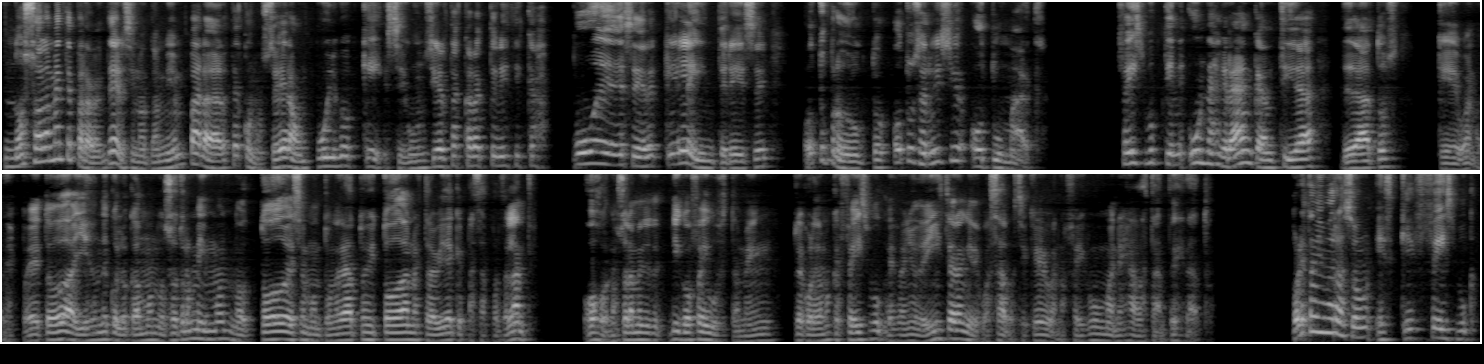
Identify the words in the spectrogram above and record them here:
no solamente para vender, sino también para darte a conocer a un público que, según ciertas características, puede ser que le interese o tu producto o tu servicio o tu marca. Facebook tiene una gran cantidad de datos que, bueno, después de todo, ahí es donde colocamos nosotros mismos, no todo ese montón de datos y toda nuestra vida que pasa por delante. Ojo, no solamente digo Facebook, también recordemos que Facebook es dueño de Instagram y de WhatsApp, así que, bueno, Facebook maneja bastantes datos. Por esta misma razón es que Facebook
